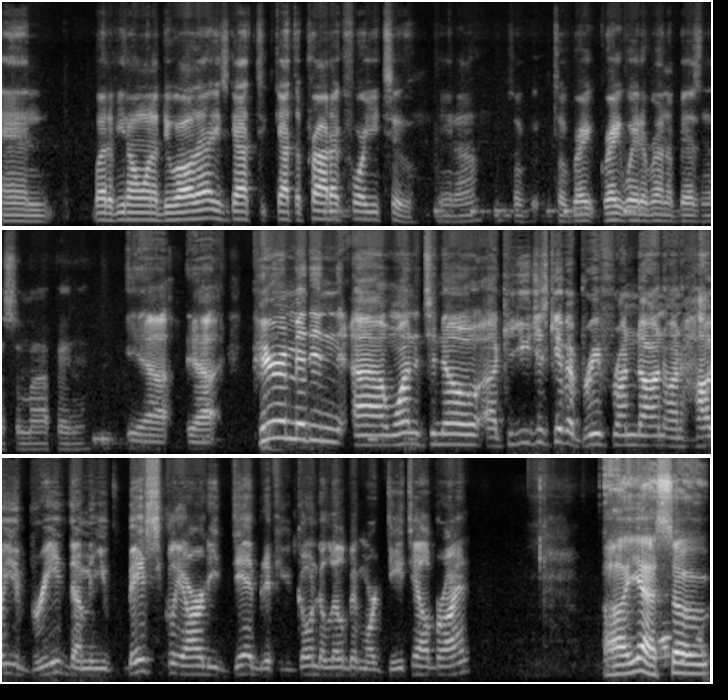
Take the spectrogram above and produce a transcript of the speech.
And but if you don't want to do all that, he's got got the product for you too you know? So so great great way to run a business in my opinion. Yeah yeah. Pyramidin uh, wanted to know uh, could you just give a brief rundown on how you breed them? And you basically already did but if you could go into a little bit more detail bryan? Uh yeah so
